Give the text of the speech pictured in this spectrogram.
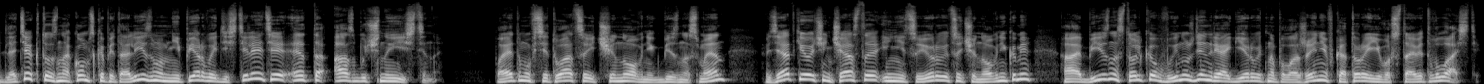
Для тех, кто знаком с капитализмом не первое десятилетие, это азбучная истина. Поэтому в ситуации чиновник-бизнесмен – Взятки очень часто инициируются чиновниками, а бизнес только вынужден реагировать на положение, в которое его ставит власти.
